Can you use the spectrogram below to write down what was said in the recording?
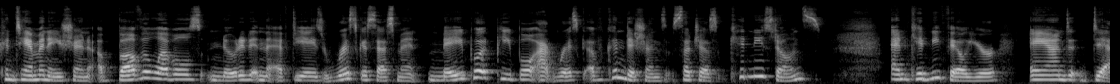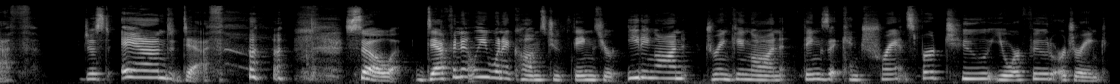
contamination above the levels noted in the FDA's risk assessment may put people at risk of conditions such as kidney stones and kidney failure and death just and death. so, definitely when it comes to things you're eating on, drinking on, things that can transfer to your food or drink,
